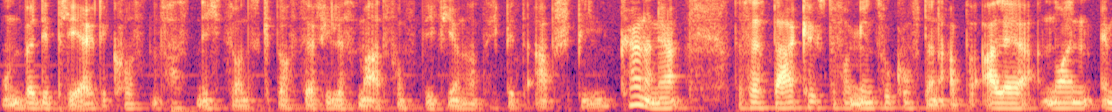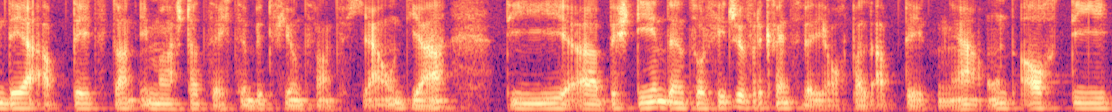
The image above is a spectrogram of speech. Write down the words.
und weil die Player, die kosten fast nichts und es gibt auch sehr viele Smartphones, die 24-Bit abspielen können. Ja? Das heißt, da kriegst du von mir in Zukunft dann ab alle neuen MDR-Updates dann immer statt 16-Bit 24. Ja? Und ja, die äh, bestehenden Solfeggio-Frequenzen werde ich auch bald updaten. Ja? Und auch die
